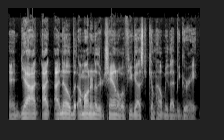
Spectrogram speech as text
And yeah, I, I, know, but I'm on another channel. If you guys could come help me, that'd be great.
